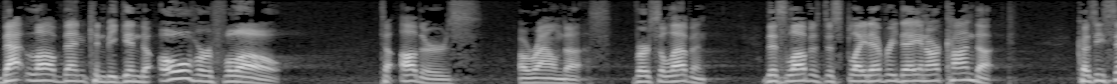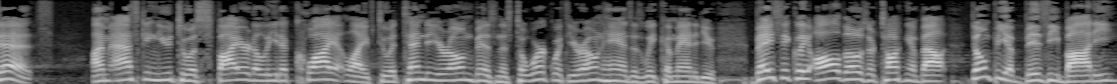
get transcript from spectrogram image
that love then can begin to overflow to others around us. Verse 11 this love is displayed every day in our conduct. Because he says, I'm asking you to aspire to lead a quiet life, to attend to your own business, to work with your own hands as we commanded you. Basically, all those are talking about don't be a busybody,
